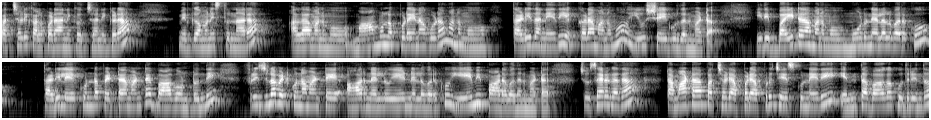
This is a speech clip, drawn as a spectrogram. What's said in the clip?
పచ్చడి కలపడానికి వచ్చాను ఇక్కడ. మీరు గమనిస్తున్నారా? అలా మనము మామూలు అప్పుడైనా కూడా మనము తడిది అనేది ఎక్కడ మనము యూజ్ చేయకూడదు అనమాట ఇది బయట మనము మూడు నెలల వరకు తడి లేకుండా పెట్టామంటే బాగా ఉంటుంది ఫ్రిడ్జ్లో పెట్టుకున్నామంటే ఆరు నెలలు ఏడు నెలల వరకు ఏమీ పాడవదనమాట. చూసారు కదా? టమాటా పచ్చడి అప్పుడప్పుడు చేసుకునేది ఎంత బాగా కుదిరిందో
